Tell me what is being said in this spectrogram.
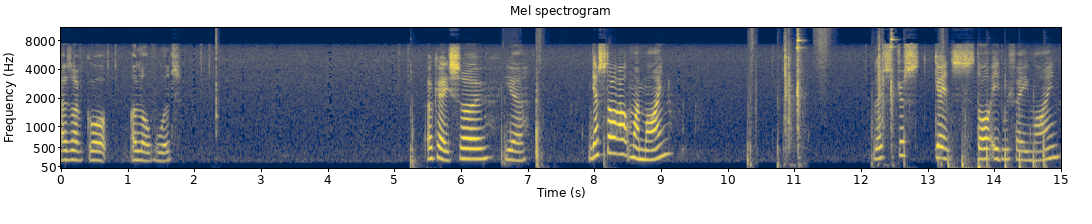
as I've got a lot of wood. Okay, so, yeah. Let's start out my mine. Let's just get started with a mine.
